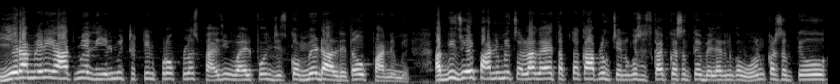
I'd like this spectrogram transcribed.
ये रहा मेरे हाथ में Realme thirteen Pro Plus five mobile phone जिसको मैं डाल देता हूँ, पानी में। अभी जो है पानी में चला गया तब तक आप लोग चैनल को सब्सक्राइब कर सकते हो बेलाइकन को ऑन कर सकते हो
